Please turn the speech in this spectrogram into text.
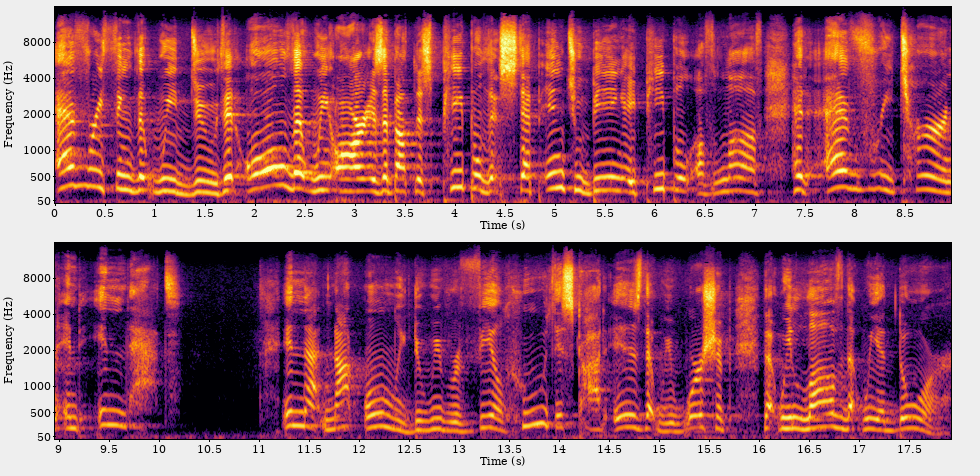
everything that we do, that all that we are is about this people that step into being a people of love at every turn. And in that, in that, not only do we reveal who this God is that we worship, that we love, that we adore,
